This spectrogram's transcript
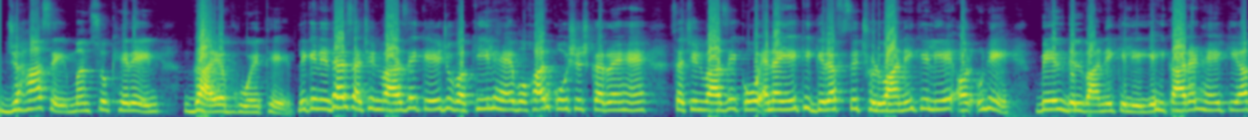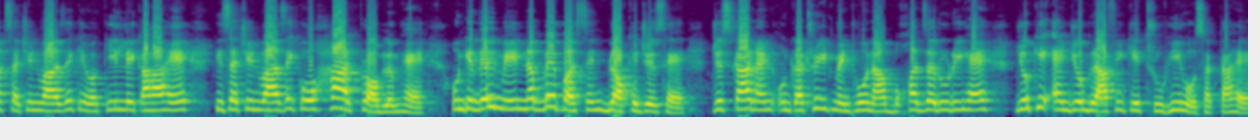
जहाँ से मनसुख हिरेन गायब हुए थे। लेकिन इधर सचिन वाजे के जो वकील है, वो हर कोशिश कर रहे हैं सचिन वाजे को एनआईए की गिरफ्त से छुड़वाने के लिए और उन्हें बेल दिलवाने के लिए। यही कारण है कि अब सचिन वाजे के वकील ने कहा है कि सचिन वाजे को हार्ट प्रॉब्लम है। उनके दिल में 90 परसेंट ब्लॉकेजेस है, जिस कारण उनका ट्रीटमेंट होना बहुत ज़रूरी है, जो कि एंजियोग्राफी के थ्रू ही हो सकता है।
